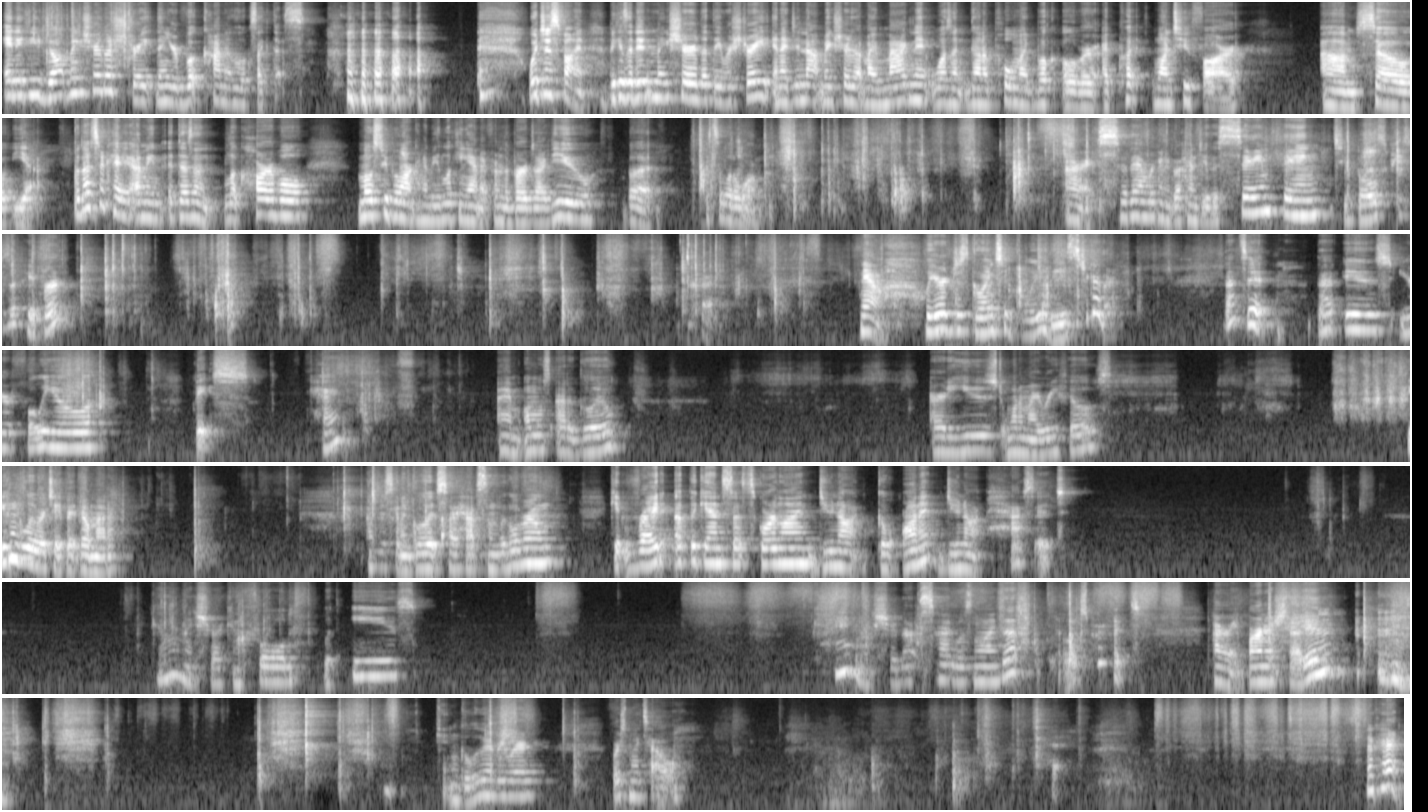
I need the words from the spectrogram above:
And if you don't make sure they're straight, then your book kind of looks like this. Which is fine because I didn't make sure that they were straight and I did not make sure that my magnet wasn't going to pull my book over. I put one too far. Um, so yeah, but that's okay. I mean, it doesn't look horrible. Most people aren't going to be looking at it from the bird's eye view, but it's a little wonky. All right, so then we're going to go ahead and do the same thing to both pieces of paper. Now, we are just going to glue these together. That's it. That is your folio base. Okay. I am almost out of glue. I already used one of my refills. You can glue or tape it, don't matter. I'm just gonna glue it so I have some wiggle room. Get right up against that score line. Do not go on it. Do not pass it. Go. Make sure I can fold with ease. Okay, make sure that side was lined up. That looks perfect. All right, burnish that in. Getting glue everywhere. Where's my towel? Okay,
